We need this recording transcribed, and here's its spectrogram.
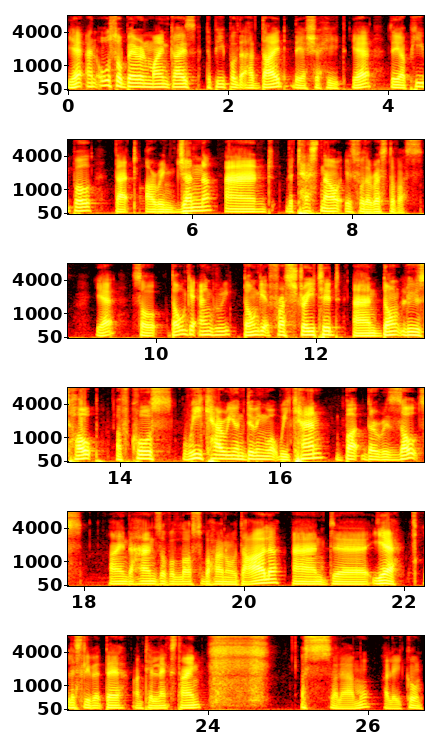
Yeah, and also bear in mind, guys, the people that have died, they are shaheed. Yeah, they are people that are in Jannah, and the test now is for the rest of us. Yeah, so don't get angry, don't get frustrated, and don't lose hope. Of course, we carry on doing what we can, but the results are in the hands of Allah subhanahu wa ta'ala. And uh, yeah, let's leave it there. Until next time. Assalamu alaikum.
